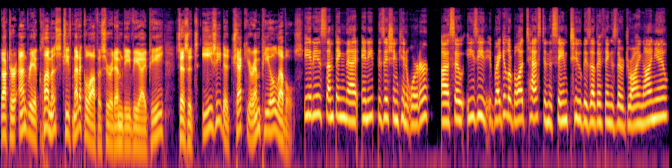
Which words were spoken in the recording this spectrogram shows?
Dr. Andrea Klemes, Chief Medical Officer at MDVIP, says it's easy to check your MPO levels. It is something that any physician can order. Uh, so easy, regular blood test in the same tube as other things they're drawing on you.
